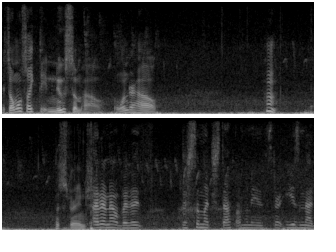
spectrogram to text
It's almost like they knew somehow. I wonder how. Hmm. That's strange. I don't know, but it, there's so much stuff. I'm gonna start using that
